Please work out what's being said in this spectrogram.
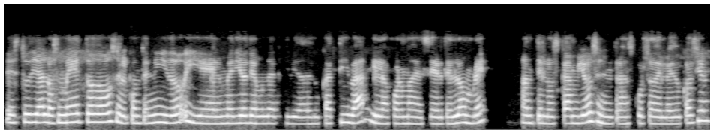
Estudia los métodos, el contenido y el medio de una actividad educativa y la forma de ser del hombre ante los cambios en el transcurso de la educación.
